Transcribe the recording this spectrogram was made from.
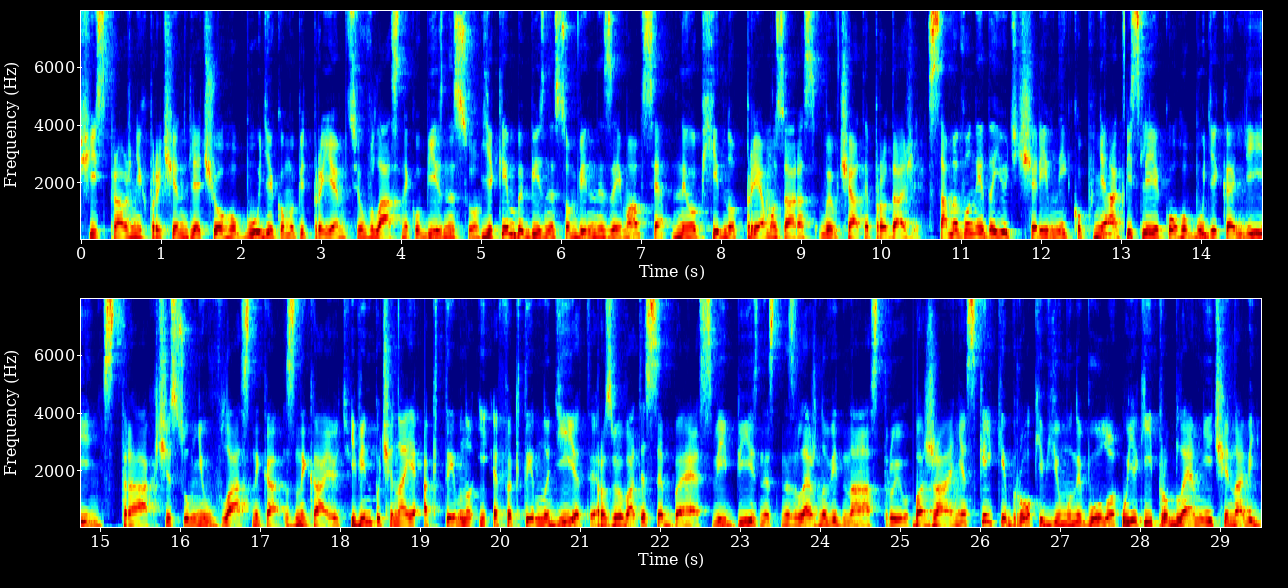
Шість справжніх причин, для чого будь-якому підприємцю, власнику бізнесу, яким би бізнесом він не займався, необхідно прямо зараз вивчати продажі. Саме вони дають чарівний копняк, після якого будь-яка лінь, страх чи сумнів власника зникають, і він починає активно і ефективно діяти, розвивати себе, свій бізнес незалежно від настрою, бажання, скільки б років йому не було, у якій проблемній чи навіть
